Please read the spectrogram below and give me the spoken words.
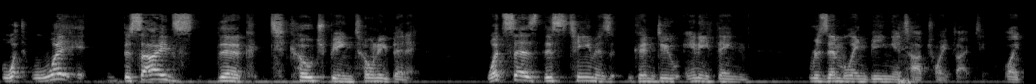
what what besides the coach being Tony Bennett, what says this team is to do anything resembling being a top 25 team? Like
